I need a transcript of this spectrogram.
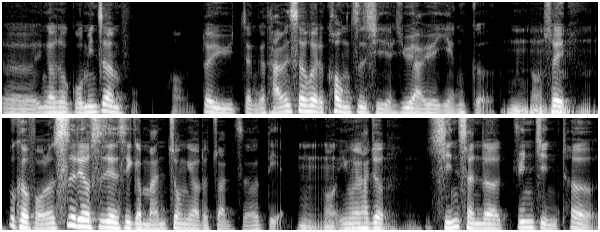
呃应该说国民政府哦对于整个台湾社会的控制其实也是越来越严格，嗯，哦，所以不可否认四六事件是一个蛮重要的转折点，嗯哦，因为它就形成了军警特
